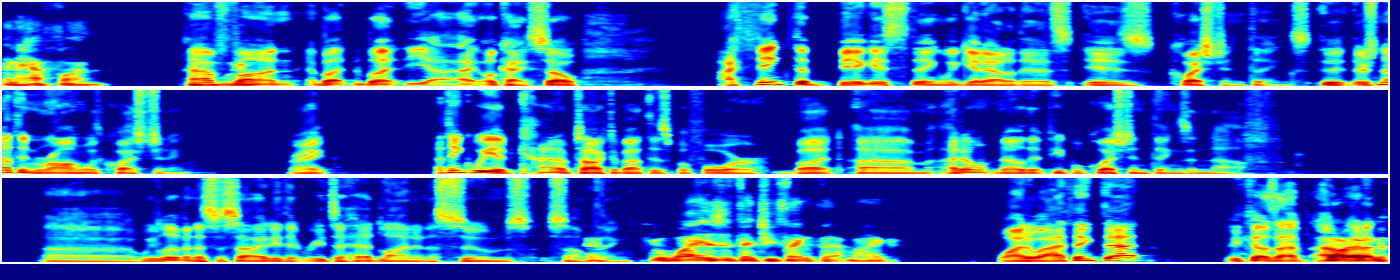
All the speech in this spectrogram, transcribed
and have fun. You know, have fun but but yeah I, okay so I think the biggest thing we get out of this is question things. There's nothing wrong with questioning, right? I think we had kind of talked about this before, but um, I don't know that people question things enough. Uh, we live in a society that reads a headline and assumes something. So why is it that you think that, Mike? Why do I think that? Because I've I read a,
